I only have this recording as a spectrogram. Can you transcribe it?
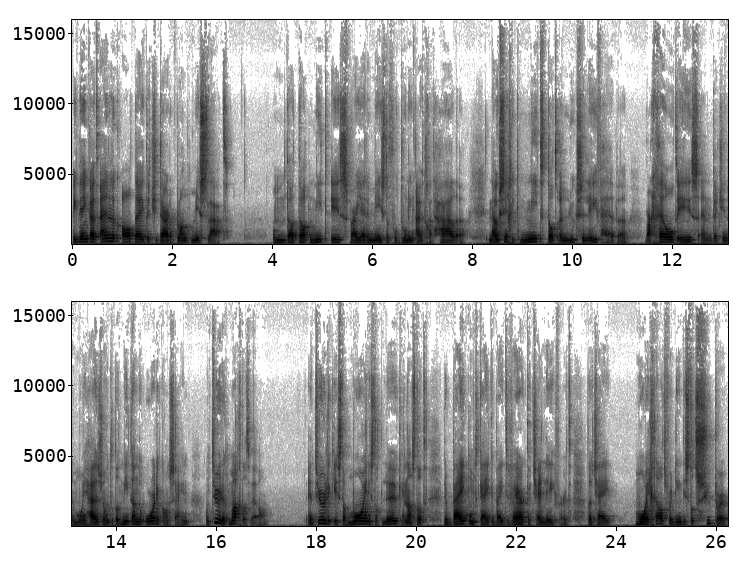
ik denk uiteindelijk altijd dat je daar de plank mislaat. Omdat dat niet is waar jij de meeste voldoening uit gaat halen. Nou zeg ik niet dat een luxe leven hebben waar geld is en dat je in een mooi huis woont, dat dat niet aan de orde kan zijn. Want tuurlijk mag dat wel. En tuurlijk is dat mooi en is dat leuk. En als dat erbij komt kijken bij het werk dat jij levert, dat jij mooi geld verdient, is dat super.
